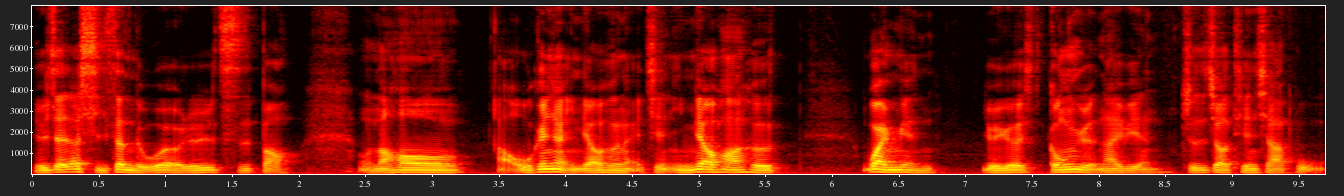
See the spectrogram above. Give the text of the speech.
有一家叫喜胜卤味，我就去吃饱。然后，好，我跟你讲饮料喝哪一间？饮料的话喝外面有一个公园那边，就是叫天下布，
